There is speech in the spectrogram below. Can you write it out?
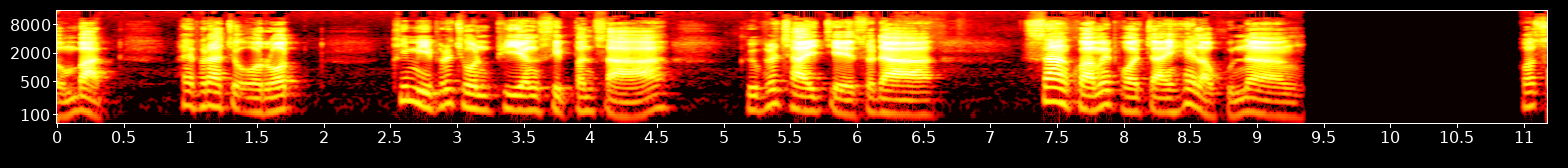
สมบัติให้พระราชโอรสที่มีพระชนเพียงสิบพรรษา คือพระชัยเจษดา สร้างความไม่พอใจให้เหล่าขุนนาง พศ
